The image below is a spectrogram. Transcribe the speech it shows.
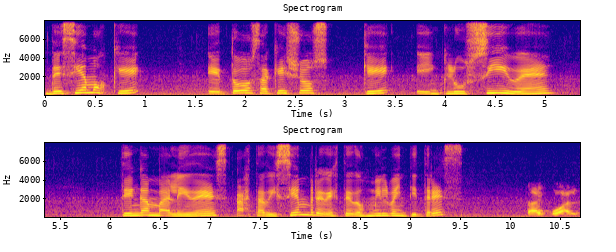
decíamos que eh, todos aquellos que inclusive tengan validez hasta diciembre de este 2023. Tal cual,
